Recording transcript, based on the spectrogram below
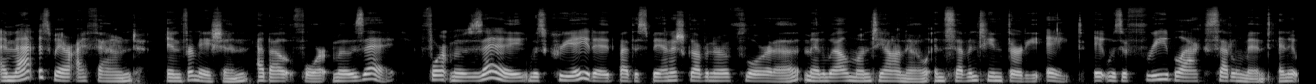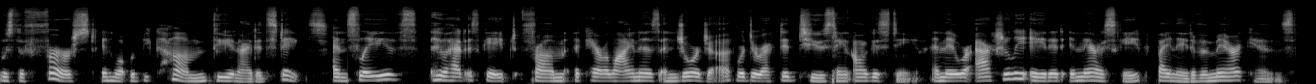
And that is where I found information about Fort Mose. Fort Mose was created by the Spanish governor of Florida, Manuel Montiano, in 1738. It was a free black settlement and it was the first in what would become the United States. And slaves who had escaped from the Carolinas and Georgia were directed to St. Augustine. And they were actually aided in their escape by Native Americans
